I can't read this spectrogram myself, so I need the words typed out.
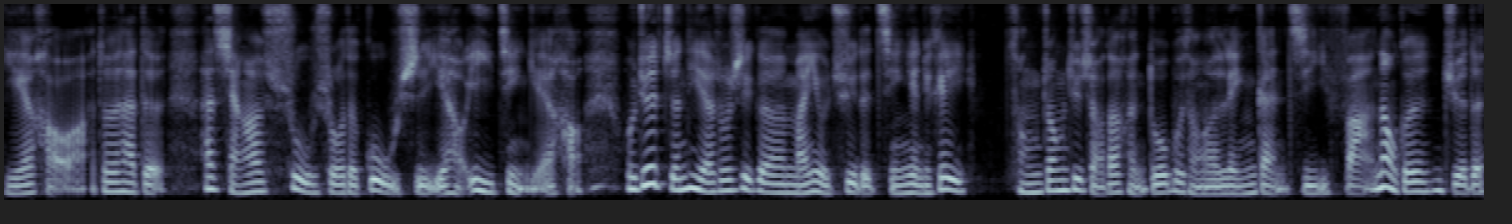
也好啊，都是他的他想要诉说的故事也好，意境也好。我觉得整体来说是一个蛮有趣的经验，你可以。从中去找到很多不同的灵感激发。那我个人觉得，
